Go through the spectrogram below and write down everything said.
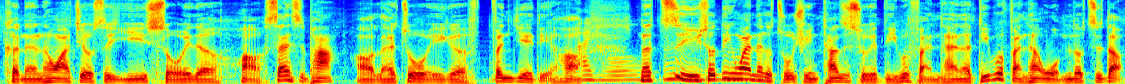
可能的话，就是以所谓的哈三十趴哦来作为一个分界点哈。那至于说另外那个族群，它是属于底部反弹的。底部反弹我们都知道，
